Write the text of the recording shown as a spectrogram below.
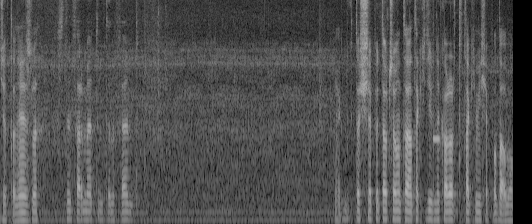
Idzie to nieźle. Z tym farmetem, ten fent. Jakby ktoś się pytał, czemu to ma taki dziwny kolor, to taki mi się podobał.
